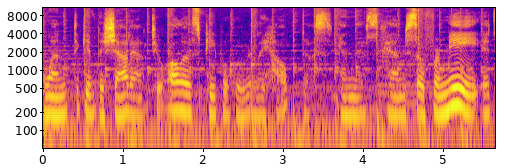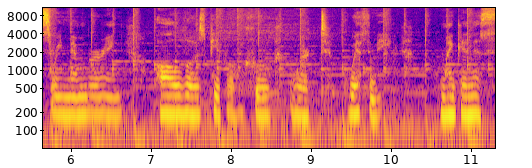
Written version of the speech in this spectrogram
want to give the shout out to all those people who really helped us in this. And so for me, it's remembering all those people who worked with me. My goodness,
